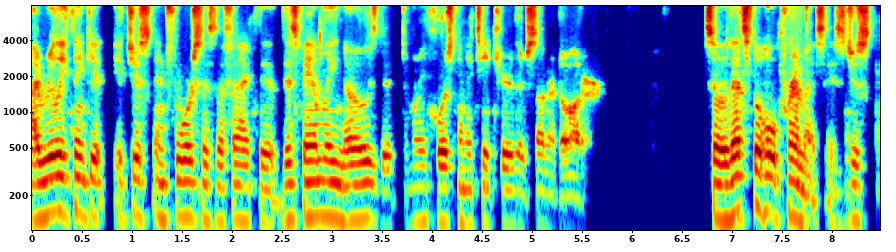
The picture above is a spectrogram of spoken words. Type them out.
I really think it it just enforces the fact that this family knows that the Marine Corps is going to take care of their son or daughter. So that's the whole premise is just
